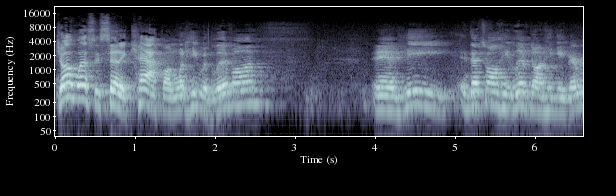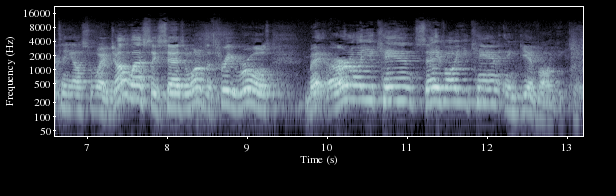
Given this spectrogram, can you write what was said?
John Wesley set a cap on what he would live on. And he, and that's all he lived on. He gave everything else away. John Wesley says in one of the three rules earn all you can, save all you can, and give all you can.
